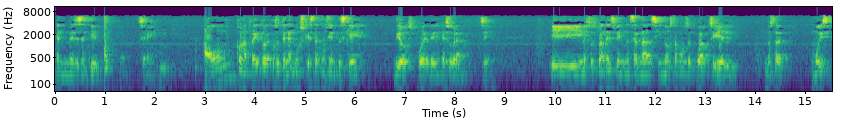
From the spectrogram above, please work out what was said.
en ese sentido. Sí. Aún con la fe y toda la cosa tenemos que estar conscientes que Dios puede, es soberano. Sí. Y nuestros planes vienen a ser nada si no estamos de acuerdo, si Él no está, como dice,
